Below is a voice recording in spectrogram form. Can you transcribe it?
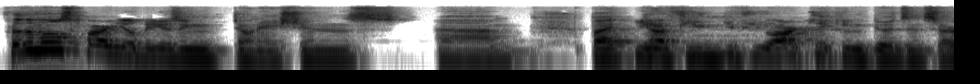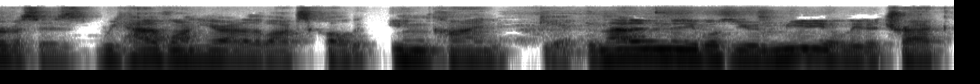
for the most part, you'll be using donations. Um, but you know, if you if you are taking goods and services, we have one here out of the box called in-kind gift, and that enables you immediately to track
